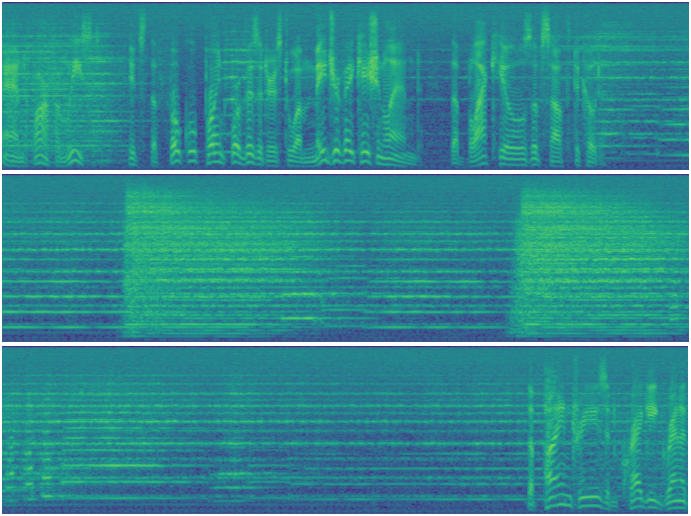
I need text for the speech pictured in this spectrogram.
And far from least, it's the focal point for visitors to a major vacation land, the Black Hills of South Dakota. Pine trees and craggy granite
